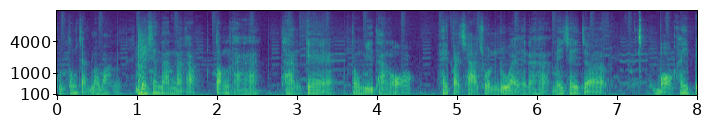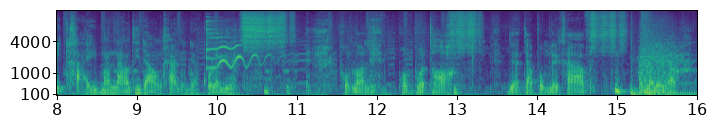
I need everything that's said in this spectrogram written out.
คุณต้องจับระวัง ไม่เช่นนั้นนะครับ ต้องหาทางแก้ต้องมีทางออกให้ประชาชนด้วยนะฮะไม่ใช่จะบอกให้ไปขายมะนาวที่ดาวอังคารอย่างเดียวคนละเรื่อง ผมรอเล่น ผมปวดท้อง อย่าจับผมเลยครับ ผมรอเล่นครับ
